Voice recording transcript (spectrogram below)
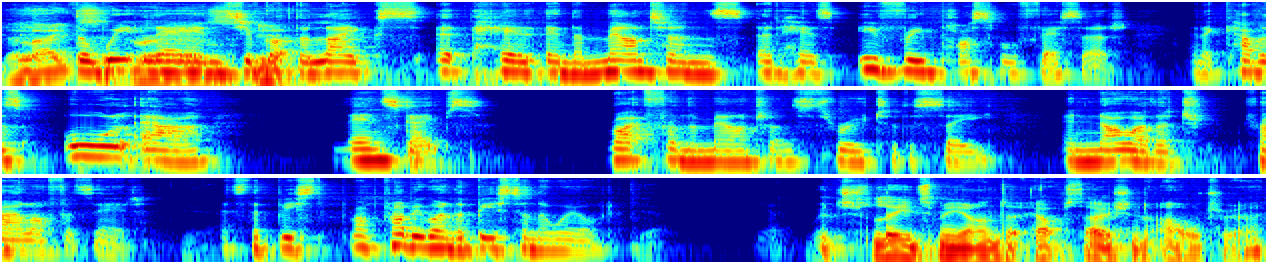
The lakes the wetlands, rivers, you've yeah. got the lakes, it has and the mountains. It has every possible facet, and it covers all our landscapes, right from the mountains through to the sea. And no other tr- trail offers that. It's the best, probably one of the best in the world. Which leads me on to Alps Ocean Ultra.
